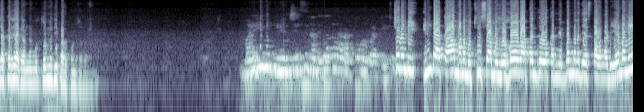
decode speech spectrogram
జకర్యా గ్రంథము తొమ్మిది పదకొండు చదవండి. చూడండి ఇందాక మనము చూసాము యెహోవా తండ్రి ఒక నిబంధన చేస్తా ఉన్నాడు. ఏమని?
